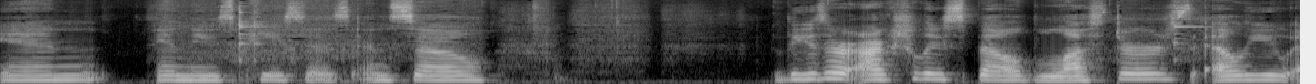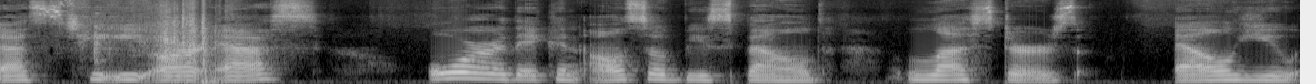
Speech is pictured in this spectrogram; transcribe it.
in in these pieces. And so these are actually spelled lusters, L-U-S-T-E-R-S, or they can also be spelled lustres, L-U-S-T-R-E-S.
